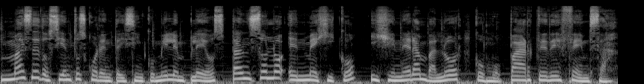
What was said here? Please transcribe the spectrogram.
más de 245 mil empleos tan solo en México y generan valor como parte de FEMSA.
